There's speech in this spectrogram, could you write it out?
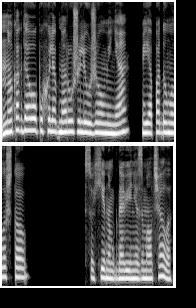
Но когда опухоль обнаружили уже у меня, я подумала, что... Сухи на мгновение замолчала,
